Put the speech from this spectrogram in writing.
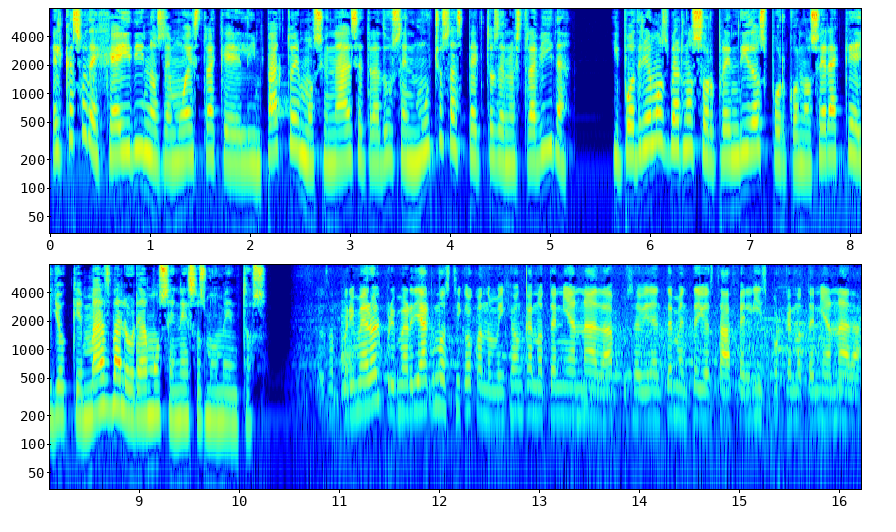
El caso de Heidi nos demuestra que el impacto emocional se traduce en muchos aspectos de nuestra vida y podríamos vernos sorprendidos por conocer aquello que más valoramos en esos momentos. primero, el primer diagnóstico, cuando me dijeron que no tenía nada, pues evidentemente yo estaba feliz porque no tenía nada.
